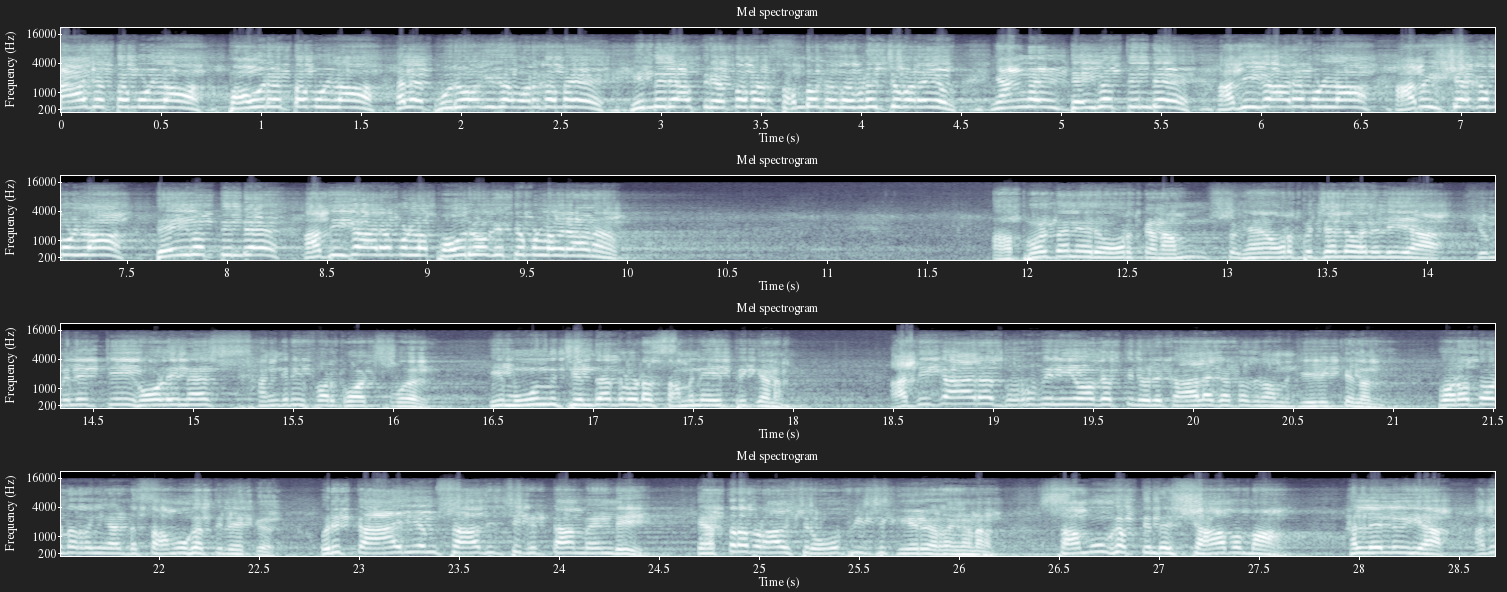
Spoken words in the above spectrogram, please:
രാജത്വമുള്ള പൗരത്വമുള്ള അല്ലെ പുരോഹിത വർഗമേ ഇന്ന് രാത്രി എത്ര പേർ സന്തോഷത്തെ വിളിച്ചു പറയും. ഞങ്ങൾ ദൈവത്തിന്റെ അധികാരമുള്ള അഭിഷേകമുള്ള ദൈവത്തിന്റെ അധികാരമുള്ള പൗരോഹിത്യമുള്ളവരാണ്. അപ്പോൾ തന്നെ ഒരു ഓർക്കണം. ഞാൻ ഓർപ്പിച്ചല്ലോ അല്ലല്ല humility holiness hungry for God's world ഈ മൂന്ന് ചിന്തകളൂടെ സമന്വയിപ്പിക്കണം. അധികാര ദുർവിനിയോഗത്തിൽ ഒരു കാലഘട്ടത്തിൽ നമ്മൾ ജീവിക്കുന്നത്. പുറത്തോട്ടിറങ്ങിയായിട്ട് സമൂഹത്തിലേക്ക് ഒരു കാര്യം സാധിച്ചു കിട്ടാൻ വേണ്ടി എത്ര പ്രാവശ്യം ഓഫീസിൽ കയറി ഇറങ്ങണം. സമൂഹത്തിന്റെ ശാപമാണ് ഹല്ലേലൂയ. അത്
